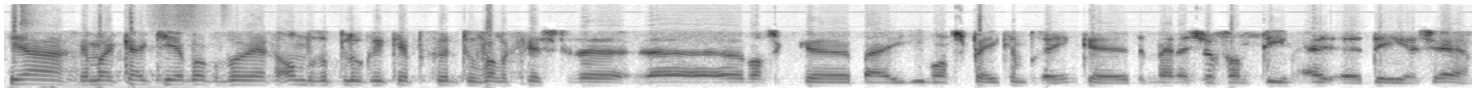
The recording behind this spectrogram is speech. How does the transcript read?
Ja, maar kijk, je hebt ook weer andere ploegen. Ik heb toevallig gisteren uh, was ik uh, bij iemand Spekenbrink, uh, de manager van team DSM.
